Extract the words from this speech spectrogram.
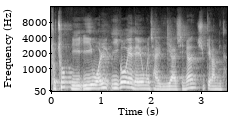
좋죠? 이, 이 월, 이거의 내용을 잘 이해하시면 쉽게 갑니다.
